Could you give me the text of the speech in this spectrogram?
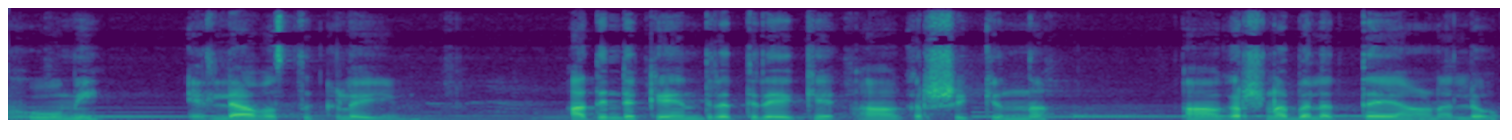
ഭൂമി എല്ലാ വസ്തുക്കളെയും അതിന്റെ കേന്ദ്രത്തിലേക്ക് ആകർഷിക്കുന്ന ആകർഷണ ബലത്തെയാണല്ലോ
